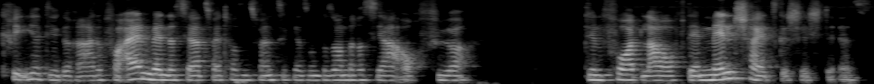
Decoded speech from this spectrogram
kreiert ihr gerade? Vor allem, wenn das Jahr 2020 ja so ein besonderes Jahr auch für den Fortlauf der Menschheitsgeschichte ist.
